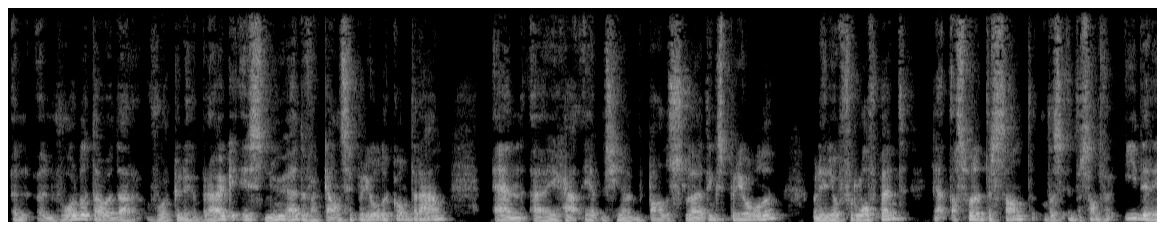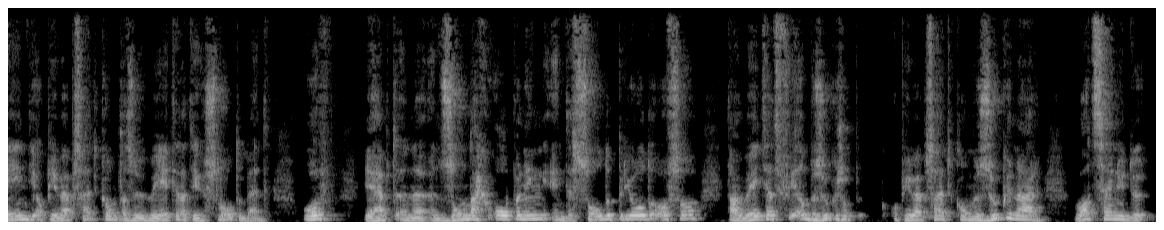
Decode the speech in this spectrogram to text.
een, een, voorbeeld dat we daarvoor kunnen gebruiken is nu, hè, de vakantieperiode komt eraan. En uh, je, gaat, je hebt misschien een bepaalde sluitingsperiode, wanneer je op verlof bent. Ja, dat is wel interessant. Dat is interessant voor iedereen die op je website komt, dat ze weten dat je gesloten bent. Of je hebt een, een zondagopening in de soldeperiode of zo, dan weet je dat veel bezoekers op, op je website komen zoeken naar wat zijn nu de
